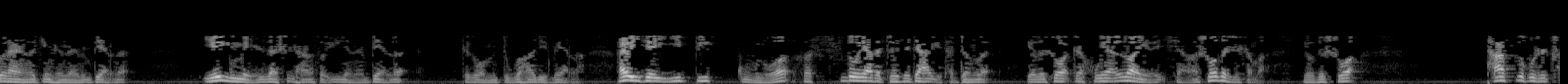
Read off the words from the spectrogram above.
犹太人和精神的人辩论，也与每日在市场上所遇见的人辩论。这个我们读过好几遍了。还有一些以比古罗和斯多亚的哲学家与他争论，有的说这胡言乱语想要说的是什么，有的说。他似乎是传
